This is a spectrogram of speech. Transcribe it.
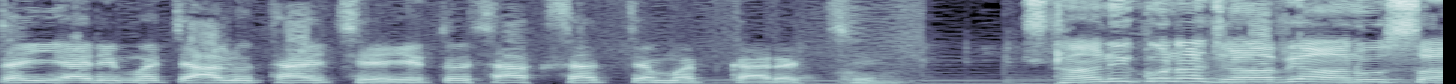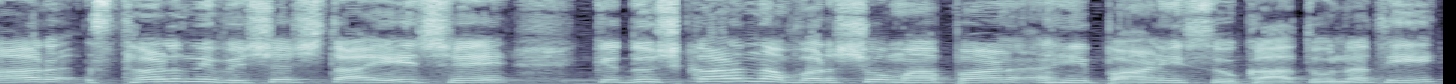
તૈયારીમાં ચાલુ થાય છે. એ તો સાક્ષાત ચમત્કાર જ છે. સ્થાનિકોના જણાવ્યા અનુસાર, સ્થળની વિશેષતા એ છે કે દુષ્કાળના વર્ષોમાં પણ અહીં પાણી સુકાતું નથી.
